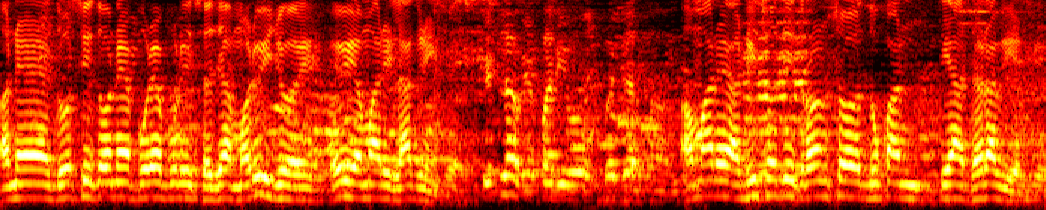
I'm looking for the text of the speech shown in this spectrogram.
અને દોષિતોને પૂરેપૂરી સજા મળવી જોઈએ એવી અમારી લાગણી છે. કેટલા વેપારીઓ બજારમાં? અમારે અઢીસોથી ત્રણસો દુકાન ત્યાં ધરાવીએ છીએ.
